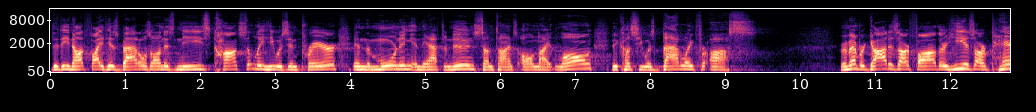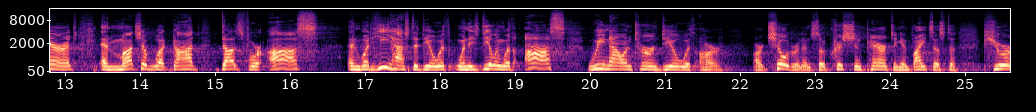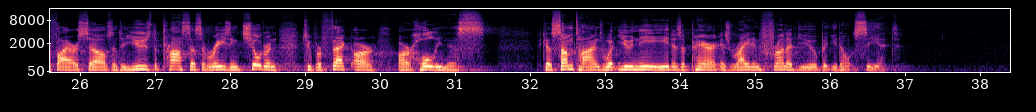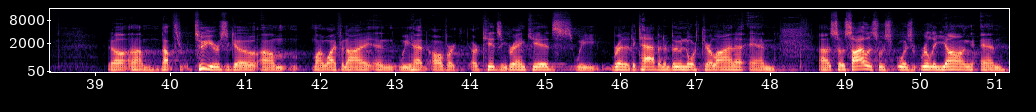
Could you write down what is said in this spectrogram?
Did he not fight his battles on his knees constantly? He was in prayer in the morning, in the afternoon, sometimes all night long, because he was battling for us. Remember, God is our Father, He is our parent, and much of what God does for us and what He has to deal with when He's dealing with us, we now in turn deal with our our children. And so Christian parenting invites us to purify ourselves and to use the process of raising children to perfect our, our holiness. Because sometimes what you need as a parent is right in front of you, but you don't see it. You know, um, about th- two years ago, um, my wife and I, and we had all of our, our kids and grandkids. We rented a cabin in Boone, North Carolina. And uh, so Silas was, was really young, and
